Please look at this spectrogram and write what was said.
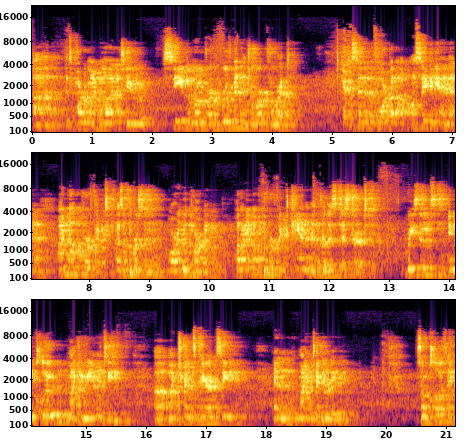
Uh, it's part of my blood to see the road for improvement and to work for it. I said it before, but I'll, I'll say it again that I'm not perfect as a person or in the party, but I am a perfect candidate for this district. Reasons include my humanity, uh, my transparency, and my integrity. So, in closing,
